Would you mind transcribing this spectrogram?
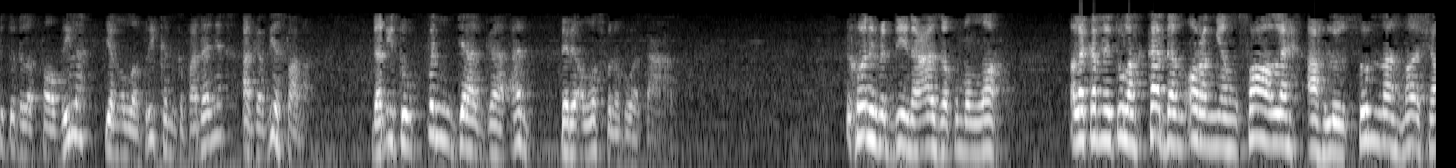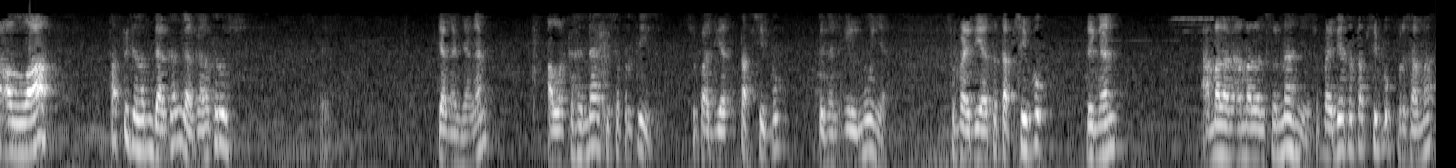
itu adalah fadilah yang Allah berikan kepadanya agar dia selamat. Dan itu penjagaan dari Allah Subhanahu wa taala. Oleh karena itulah kadang orang yang saleh, ahlu sunnah, masya Allah, tapi dalam dagang gagal terus. Jangan-jangan Allah kehendaki seperti itu. Supaya dia tetap sibuk dengan ilmunya. Supaya dia tetap sibuk dengan amalan-amalan sunnahnya. Supaya dia tetap sibuk bersama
